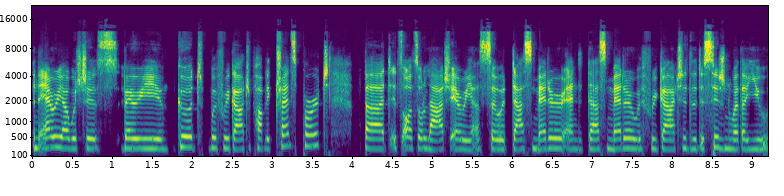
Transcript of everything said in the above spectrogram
an area which is very good with regard to public transport, but it's also large areas. So it does matter, and it does matter with regard to the decision whether you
